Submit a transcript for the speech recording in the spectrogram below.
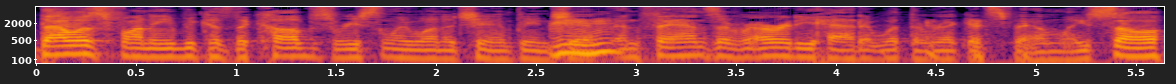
that was funny because the Cubs recently won a championship mm-hmm. and fans have already had it with the Ricketts family. So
